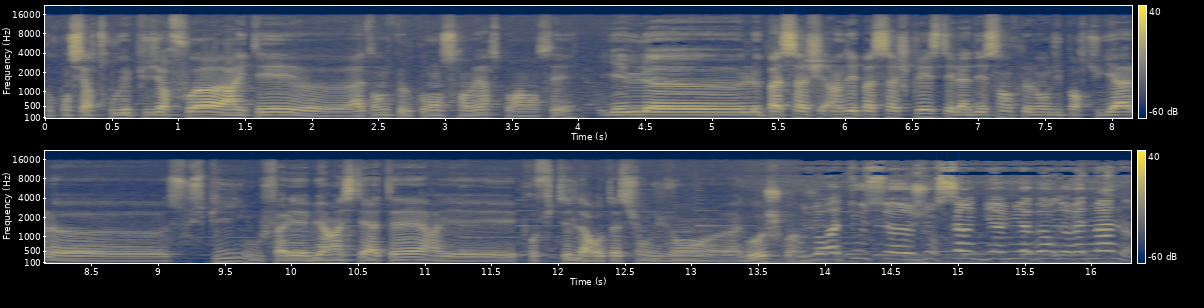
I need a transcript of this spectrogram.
Donc on s'est retrouvé plusieurs fois arrêté euh, attendre que le courant se renverse pour avancer. Il y a eu le, passage, un des passages clés, c'était la descente le long du Portugal euh, sous spi, où il fallait bien rester à terre et profiter de la rotation du vent à gauche. Bonjour à tous, jour 5, bienvenue à bord de Redman.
